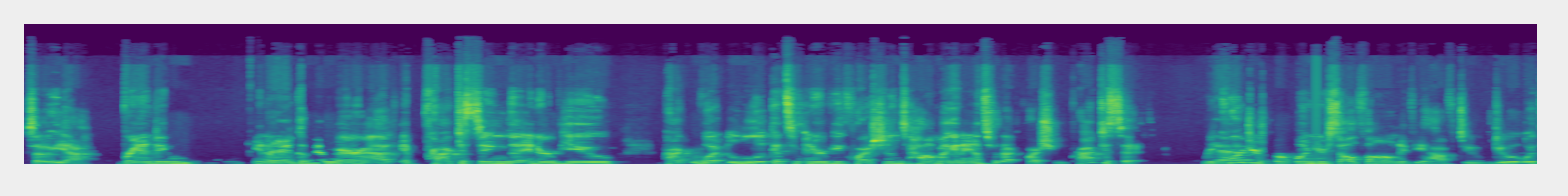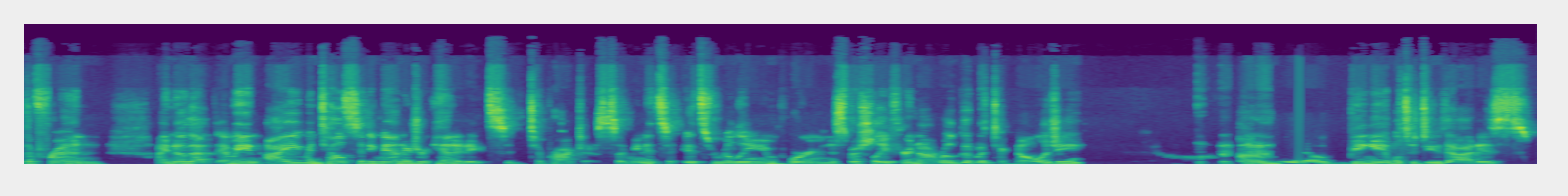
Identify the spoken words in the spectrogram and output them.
so yeah, branding. You know, look there at, at practicing the interview. Pra- what look at some interview questions. How am I going to answer that question? Practice it record yeah. yourself on your cell phone if you have to. Do it with a friend. I know that i mean i even tell city manager candidates to, to practice. I mean it's it's really important especially if you're not real good with technology. Um, you know being able to do that is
